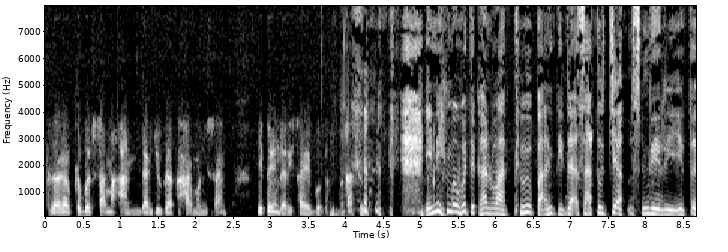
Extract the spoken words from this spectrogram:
ke- kebersamaan dan juga keharmonisan. Itu yang dari saya, Bu. Terima kasih. Ini membutuhkan waktu paling tidak satu jam sendiri itu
